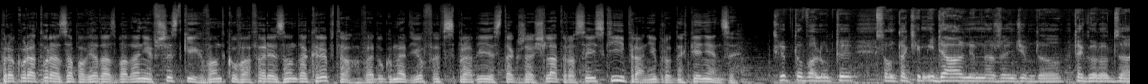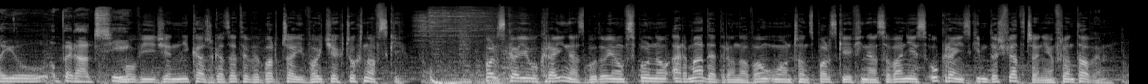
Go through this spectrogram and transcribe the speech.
Prokuratura zapowiada zbadanie wszystkich wątków afery Zonda Krypto. Według mediów w sprawie jest także ślad rosyjski i pranie brudnych pieniędzy. Kryptowaluty są takim idealnym narzędziem do tego rodzaju operacji. Mówi dziennikarz Gazety Wyborczej Wojciech Czuchnowski. Polska i Ukraina zbudują wspólną armadę dronową, łącząc polskie finansowanie z ukraińskim doświadczeniem frontowym.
